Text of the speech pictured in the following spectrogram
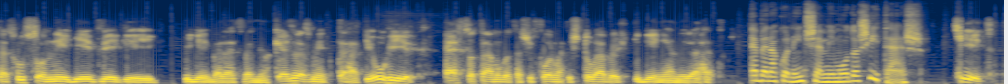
tehát 24 év végéig igénybe lehet venni a kedvezményt, tehát jó hír, ezt a támogatási formát is továbbra is igényelni lehet. Ebben akkor nincs semmi módosítás? Két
